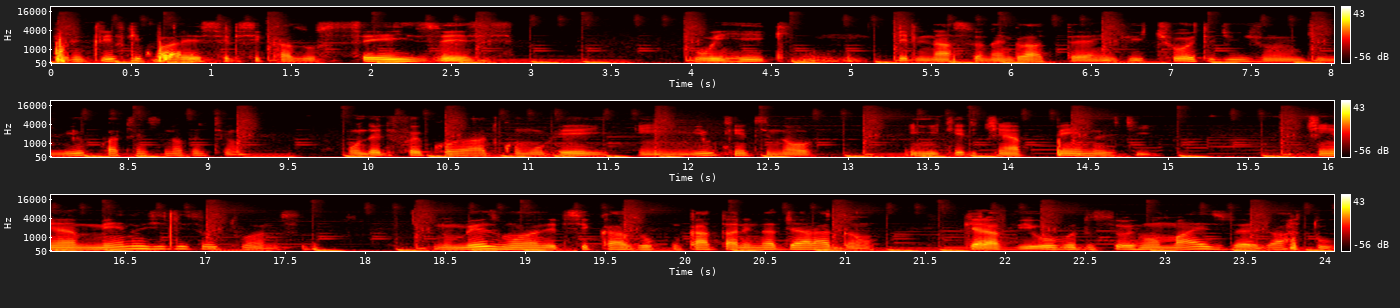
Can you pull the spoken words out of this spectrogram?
por incrível que pareça, ele se casou seis vezes. O Henrique, ele nasceu na Inglaterra em 28 de junho de 1491. Quando ele foi coroado como rei em 1509, Henrique ele tinha apenas de tinha menos de 18 anos. No mesmo ano, ele se casou com Catarina de Aragão, que era viúva do seu irmão mais velho, Arthur.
